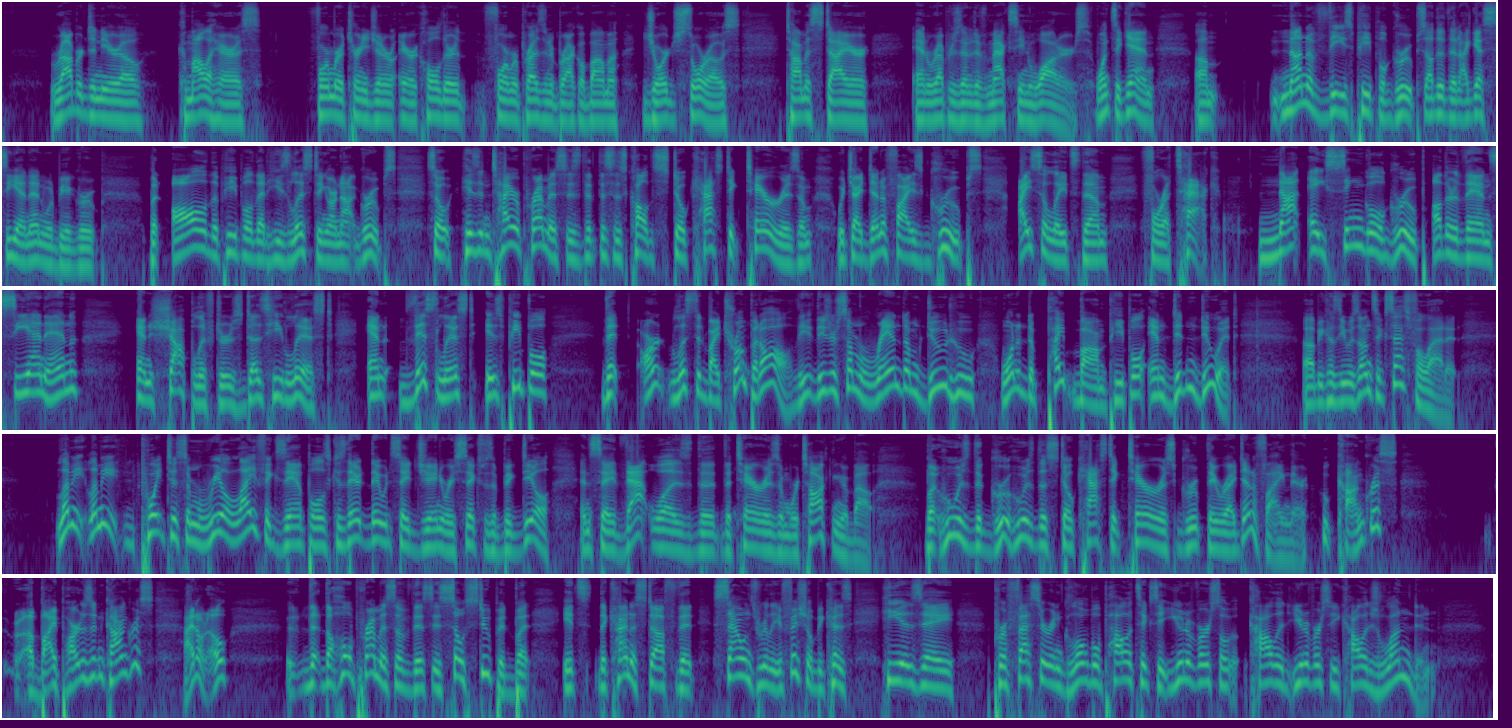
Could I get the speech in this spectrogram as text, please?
Robert De Niro, Kamala Harris, former Attorney General Eric Holder, former President Barack Obama, George Soros, Thomas Steyer, and Representative Maxine Waters. Once again, um, none of these people groups, other than I guess CNN would be a group, but all the people that he's listing are not groups. So his entire premise is that this is called stochastic terrorism, which identifies groups, isolates them for attack. Not a single group other than CNN and shoplifters does he list. And this list is people that aren't listed by Trump at all. These are some random dude who wanted to pipe bomb people and didn't do it uh, because he was unsuccessful at it. Let me let me point to some real life examples because they they would say January 6th was a big deal and say that was the the terrorism we're talking about. But who is the group? Who is the stochastic terrorist group they were identifying there? Who Congress? A bipartisan Congress? I don't know the, the whole premise of this is so stupid, but it's the kind of stuff that sounds really official because he is a professor in global politics at Universal College, University College London.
